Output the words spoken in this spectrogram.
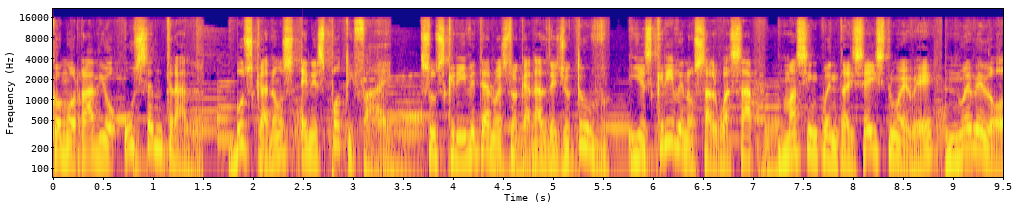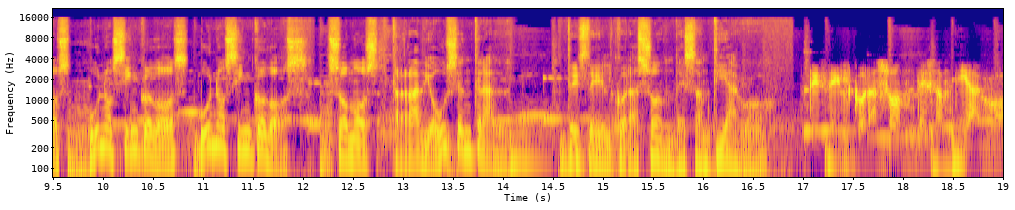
como Radio U Central. Búscanos en Spotify. Suscríbete a nuestro canal de YouTube y escríbenos al WhatsApp más 569 92 152 152. Somos Radio U Central, desde el corazón de Santiago. Desde el corazón de Santiago.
